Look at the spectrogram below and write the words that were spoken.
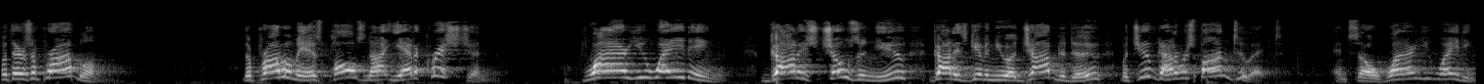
But there's a problem. The problem is Paul's not yet a Christian. Why are you waiting? God has chosen you. God has given you a job to do, but you've got to respond to it. And so why are you waiting?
